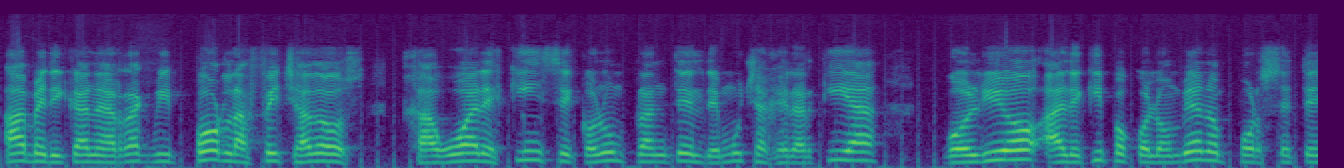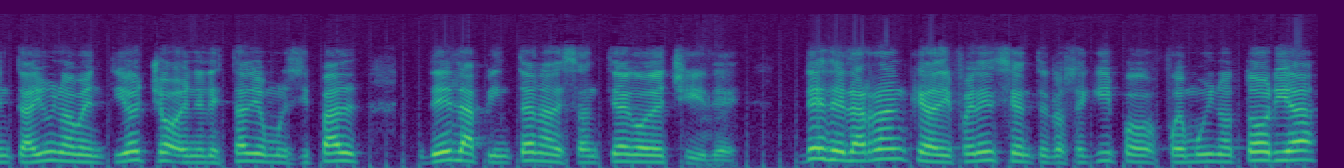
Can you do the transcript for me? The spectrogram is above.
Americana de Rugby por la fecha 2. Jaguares 15 con un plantel de mucha jerarquía, goleó al equipo colombiano por 71 a 28 en el Estadio Municipal de La Pintana de Santiago de Chile. Desde el arranque la diferencia entre los equipos fue muy notoria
